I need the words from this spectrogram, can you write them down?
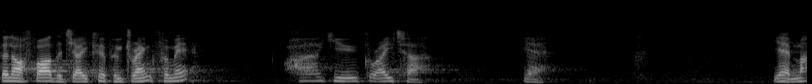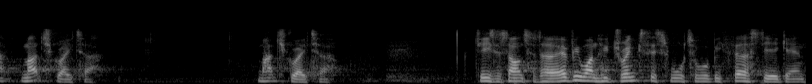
than our father Jacob who drank from it? Are you greater? Yeah. Yeah, much, much greater much greater. Jesus answered her, Everyone who drinks this water will be thirsty again.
